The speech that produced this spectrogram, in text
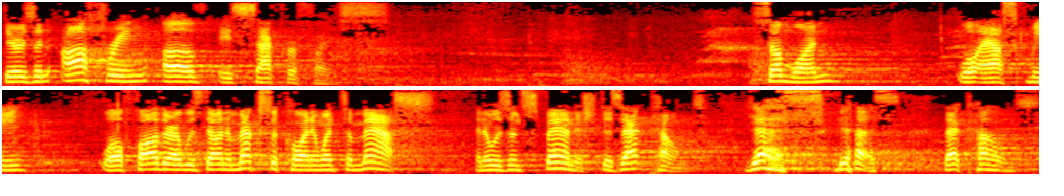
There's an offering of a sacrifice. Someone will ask me, Well, Father, I was down in Mexico and I went to Mass and it was in Spanish. Does that count? Yes, yes, that counts.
